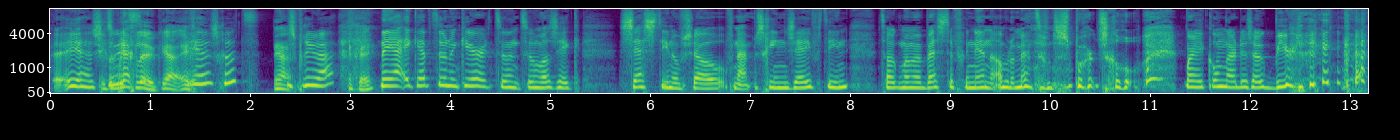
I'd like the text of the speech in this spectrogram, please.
Eh, ja, is Het is echt leuk, ja, echt. Ja, is goed. Ja. Is prima. Nou ja, ik heb toen een keer, toen, toen was ik 16 of zo, of nou misschien 17. Toen ik met mijn beste vriendin een abonnement op de sportschool. Maar je kon daar dus ook bier drinken.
